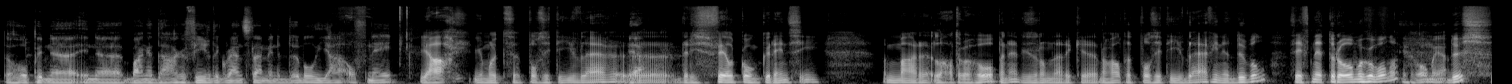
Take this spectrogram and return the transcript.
De hoop in, in bange dagen, vierde Grand Slam in de dubbel, ja of nee? Ja, je moet positief blijven. er is veel concurrentie. Maar laten we hopen. Hè. Dus dat ik nog altijd positief blijf in het dubbel. Ze heeft net Rome gewonnen. Rome, ja. Dus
